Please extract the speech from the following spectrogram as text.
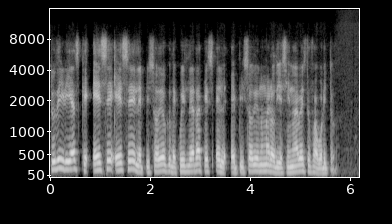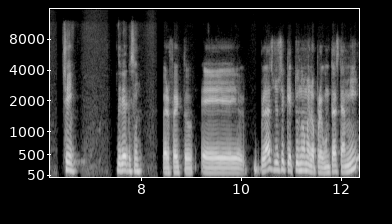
tú dirías que ese es el episodio de Quiz Lerda, que es el episodio número 19, es tu favorito. Sí, diría que sí. Perfecto. Eh, Blas, yo sé que tú no me lo preguntaste a mí,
